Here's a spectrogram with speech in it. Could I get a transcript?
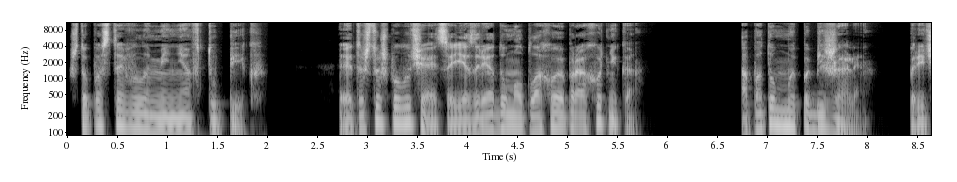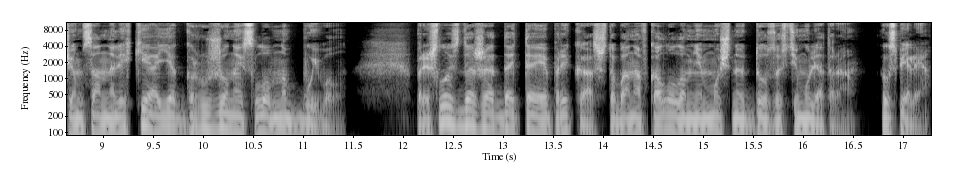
что поставило меня в тупик. Это что ж получается, я зря думал плохое про охотника? А потом мы побежали. Причем Сан налегке, а я груженный словно буйвол. Пришлось даже отдать Тае приказ, чтобы она вколола мне мощную дозу стимулятора. Успели.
